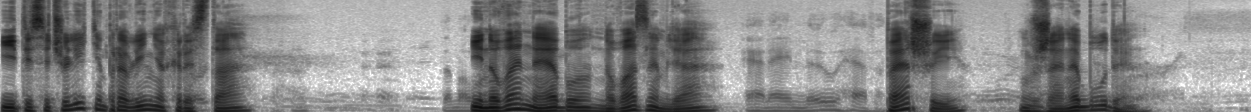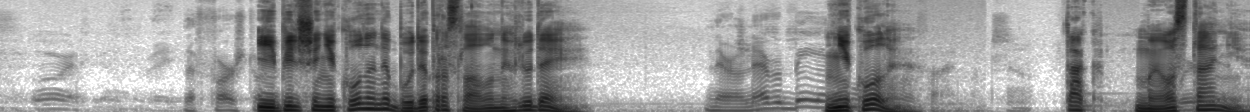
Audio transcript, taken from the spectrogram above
і тисячолітнє правління Христа, і нове небо, нова земля. Перший вже не буде. І більше ніколи не буде прославлених людей. Ніколи. Так, Ми останні.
